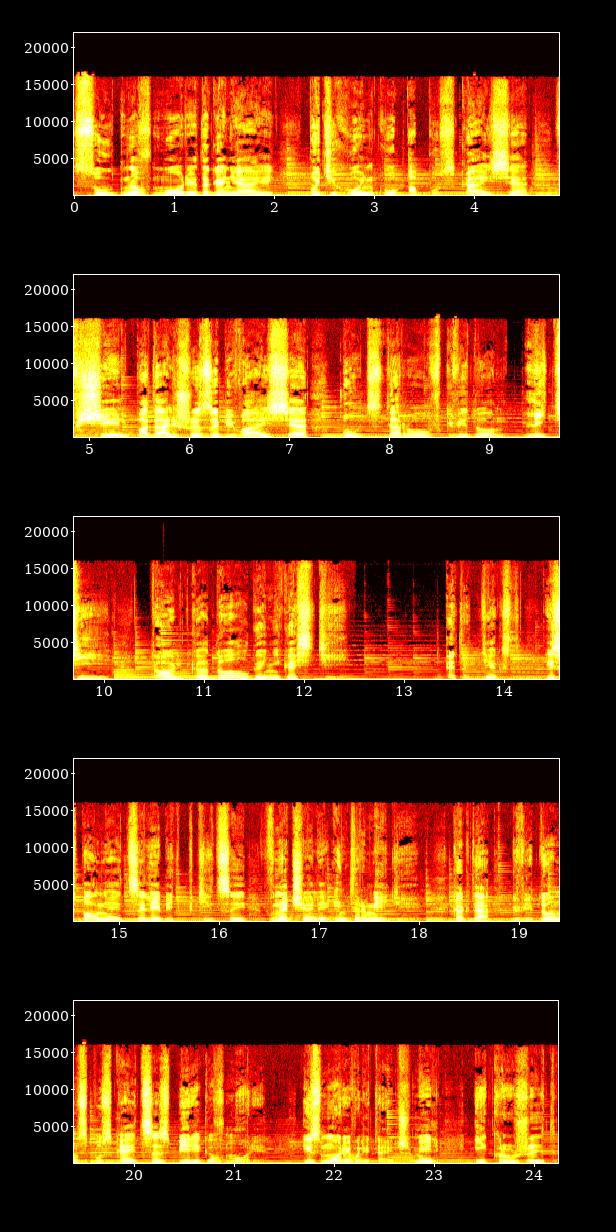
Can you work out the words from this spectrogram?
Судно в море догоняй, Потихоньку опускайся, В щель подальше забивайся, Будь здоров, Гвидон, лети, Только долго не гости. Этот текст исполняется лебедь-птицей в начале интермедии, когда Гвидон спускается с берега в море. Из моря вылетает шмель и кружит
